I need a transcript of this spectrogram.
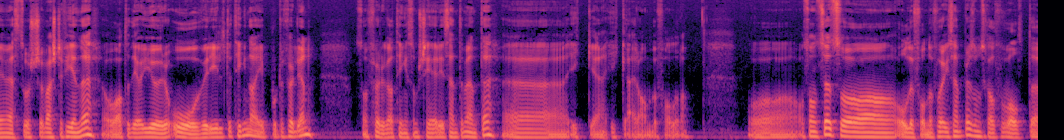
investors verste fiende. Og at det å gjøre overilte ting da, i porteføljen som følge av ting som skjer i sentimentet, eh, ikke, ikke, er å anbefale. Da. Og, og, sånn sett så Oljefondet, eksempel, som skal forvalte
